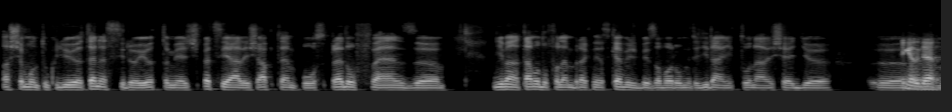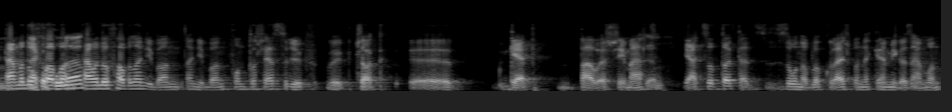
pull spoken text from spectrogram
azt sem mondtuk, hogy ő a Tennessee-ről jött, ami egy speciális uptempo, spread offense, nyilván a támadó embereknél ez kevésbé zavaró, mint egy irányítónál és egy Igen, ugye támadófalban, támadófalban annyiban, annyiban fontos ez, hogy ők, ők csak ö, gap power sémát Igen. játszottak, tehát zóna blokkolásban nekem nem igazán van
